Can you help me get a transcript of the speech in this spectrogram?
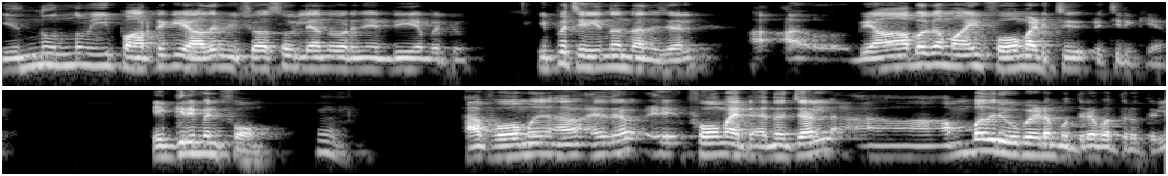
എന്നൊന്നും ഈ പാർട്ടിക്ക് യാതൊരു വിശ്വാസവും ഇല്ല എന്ന് പറഞ്ഞാൽ എന്ത് ചെയ്യാൻ പറ്റും? ഇപ്പൊ ചെയ്യുന്ന എന്താന്ന് വെച്ചാൽ വ്യാപകമായി ഫോം അടിച്ച് വെച്ചിരിക്കുകയാണ്. Agreement form. ആ ഫോം ഫോമാറ്റ് എന്ന് വെച്ചാൽ അമ്പത് രൂപയുടെ മുദ്രപത്രത്തിൽ.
